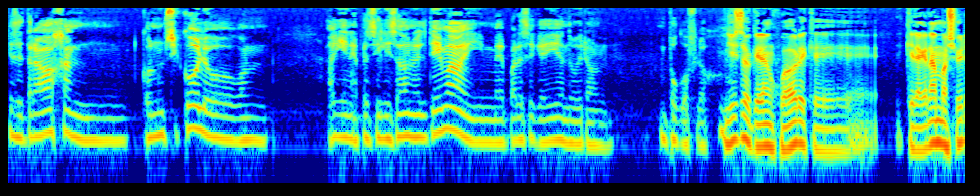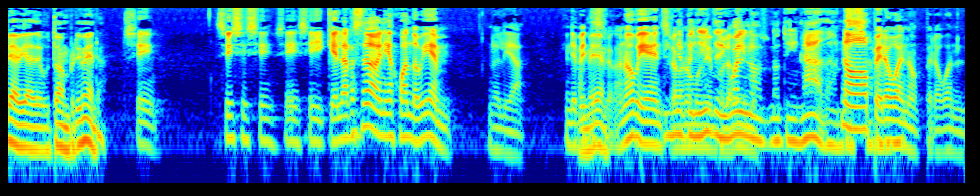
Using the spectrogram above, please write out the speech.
que se trabajan con un psicólogo, con alguien especializado en el tema y me parece que ahí anduvieron un poco flojos. Y eso que eran jugadores que, que la gran mayoría había debutado en primera. Sí, sí, sí, sí, sí, sí. Que la reserva venía jugando bien, en realidad. Independiente se lo ganó bien, se lo ganó muy bien. Igual no, no tiene nada. No, pero bueno, pero bueno,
